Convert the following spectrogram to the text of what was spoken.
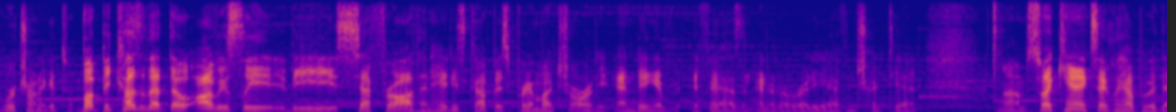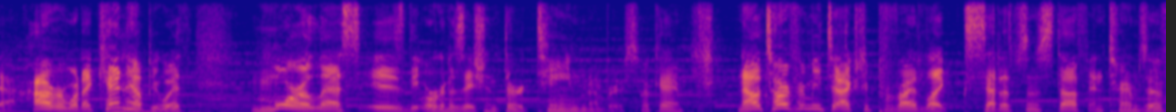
we're trying to get to it. But because of that though, obviously the Sephiroth and Hades Cup is pretty much already ending if, if it hasn't ended already. I haven't checked yet. Um, so I can't exactly help you with that. However, what I can help you with more or less is the organization 13 members okay now it's hard for me to actually provide like setups and stuff in terms of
